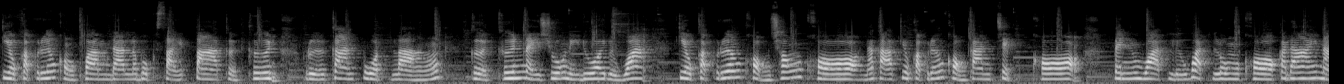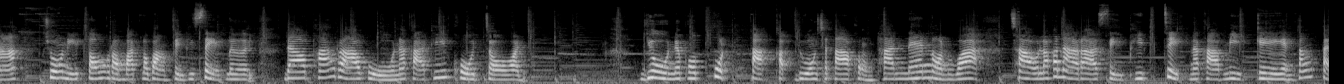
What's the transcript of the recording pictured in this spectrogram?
เกี่ยวกับเรื่องของความดันระบบสายตาเกิดขึ้น หรือการปวดหลังเกิดขึ้นในช่วงนี้ด้วยหรือว่า เกี่ยวกับเรื่องของช่องคอนะคะ เกี่ยวกับเรื่องของการเจ็บคอ เป็นหวัดหรือหวัดลงคอก็ได้นะ ช่วงนี้ต้องระมัดระวังเป็นพิเศษเลย ดาวพระราหูนะคะที่โคจรอยู่ในภพปุตตะกับดวงชะตาของท่านแน่นอนว่า ชาวลัคนาราศีพิจิกนะคะ มีเกณฑ์ตั้งแต่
